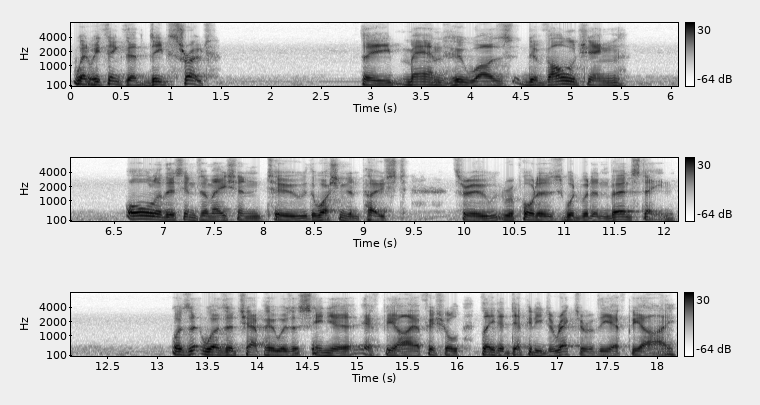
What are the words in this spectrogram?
When we think that Deep Throat, the man who was divulging all of this information to the Washington Post through reporters Woodward and Bernstein, was was a chap who was a senior FBI official, later deputy director of the FBI,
